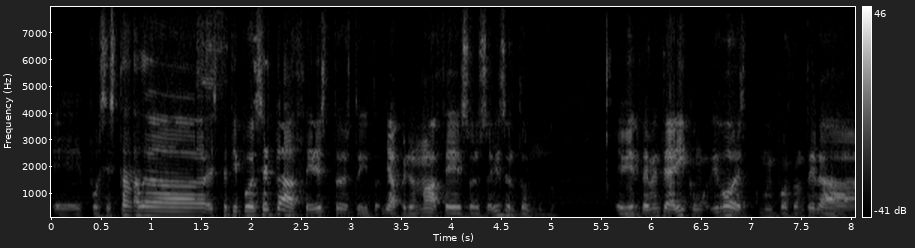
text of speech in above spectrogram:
eh, pues esta, este tipo de seta hace esto, esto y todo. Ya, pero no hace eso, eso y eso en todo el mundo. Evidentemente ahí, como digo, es muy importante la,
